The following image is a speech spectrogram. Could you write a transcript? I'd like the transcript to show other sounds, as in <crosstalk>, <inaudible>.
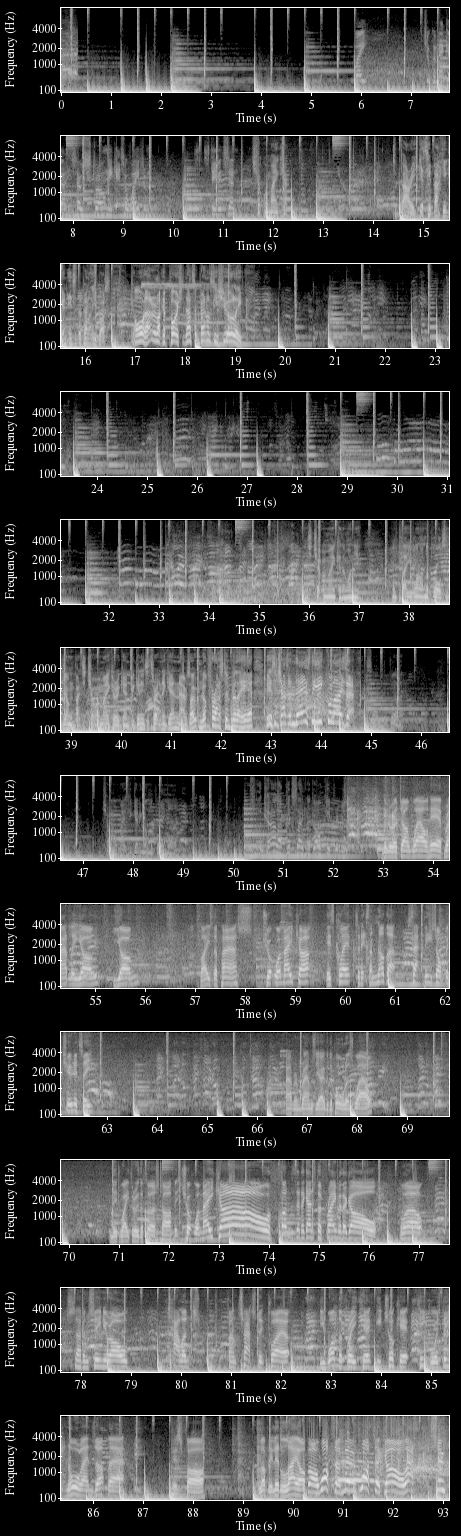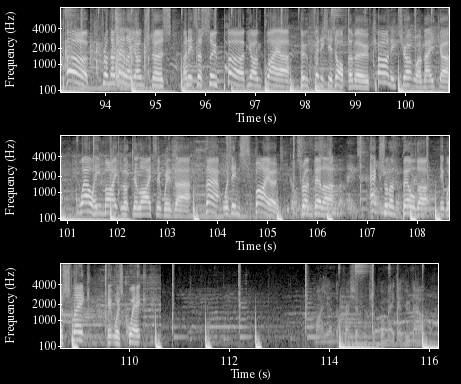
Way. Chukwuemeka is so strong, he gets away from Stevenson. To Barry, gets it back again into the penalty box. Oh, that looked like a push. That's a penalty, surely. Ball to Young, back to Chukwuemeka again, beginning to threaten again now. It's opened up for Aston Villa here. Here's a chance, and there's the equaliser. Getting on the ball more. For the curler, good save from the goalkeeper. It was Villa have done well here. Bradley Young. Young plays the pass. Chukwuemeka is clipped, and it's another set piece opportunity. Aaron Ramsey over the ball as well. Midway through the first half, it's Chukwuemeka. Oh, thunders it against the frame of the goal. Well, 17-year-old talent, fantastic player. He won the free kick, he took it, keeper was beaten all ends up there. Here's far. Lovely little layoff. Oh, what a move, what a goal! That's superb from the Villa youngsters. And it's a superb young player who finishes off the move. Carney Chukwuemeka. Well, he might look delighted with that. That was inspired from Villa. Excellent build-up. It was slick, it was quick, Miley under pressure from Chukwuemeka, who now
